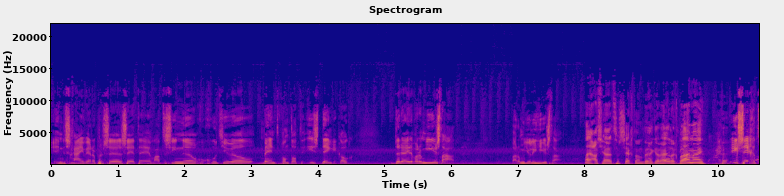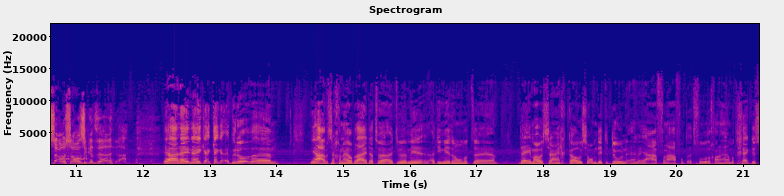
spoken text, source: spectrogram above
in de schijnwerpers eh, zetten. En laten zien eh, hoe goed je wel bent. Want dat is denk ik ook de reden waarom je hier staat. Waarom jullie hier staan. Nou ja, als jij het zo zegt, dan ben ik er heel erg blij mee. Ik zeg het zo zoals ik het... eh, Ja, nee, nee, kijk, kijk ik bedoel, ehm, ja, we zijn gewoon heel blij dat we uit, de meer, uit die meer dan 100 eh, demo's zijn gekozen om dit te doen. En ja, vanavond, het voelde gewoon helemaal te gek. Dus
